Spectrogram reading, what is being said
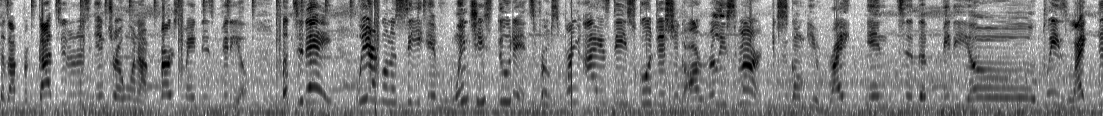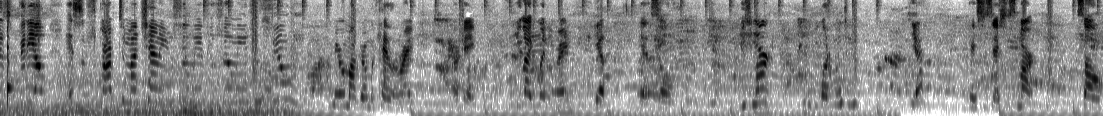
Because I forgot to do this intro when I first made this video. But today, we are to see if Wunsche students from Spring ISD School District are really smart. We're just to get right into the video. Please like this video and subscribe to my channel. You feel me? If you feel me, if you feel me. I'm here with my girl Michaela, right? Okay. You like money, right? Yep. Yeah, so you smart? You go to Wunsche? Yeah. Okay, she said she's smart. So,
